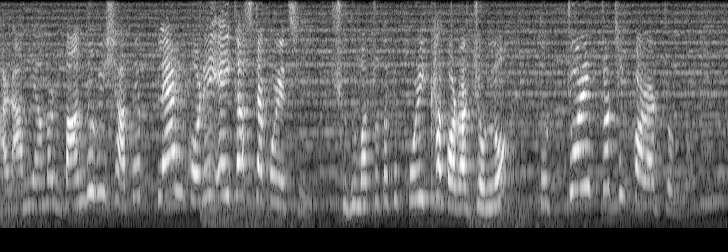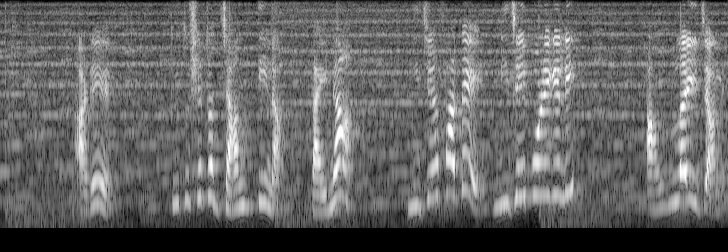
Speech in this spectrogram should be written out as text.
আর আমি আমার বান্ধবীর সাথে প্ল্যান করে এই কাজটা করেছি শুধুমাত্র তোকে পরীক্ষা করার জন্য তোর চরিত্র ঠিক করার জন্য। আরে তুই তো সেটা জানতি না তাই না? নিজের ফাঁদে নিজেই পড়ে গেলি? আল্লাহই জানে।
